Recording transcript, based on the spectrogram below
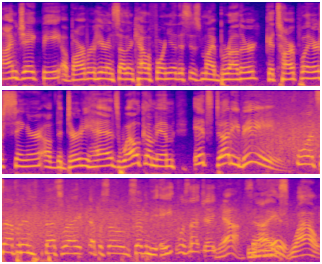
I'm Jake B, a barber here in Southern California. This is my brother, guitar player, singer of the Dirty Heads. Welcome him. It's Duddy B. What's happening? That's right. Episode 78 was that, Jake? Yeah, Nice. Wow.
